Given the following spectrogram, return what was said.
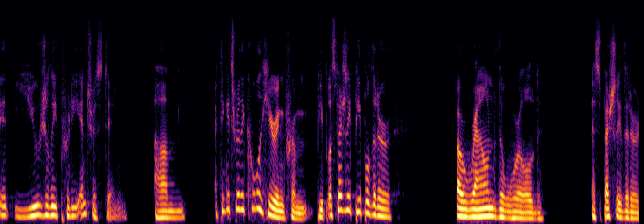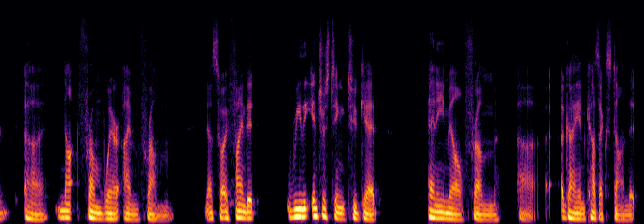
it usually pretty interesting. Um, I think it's really cool hearing from people, especially people that are around the world, especially that are uh, not from where I'm from. You know, so I find it really interesting to get an email from uh, a guy in Kazakhstan that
